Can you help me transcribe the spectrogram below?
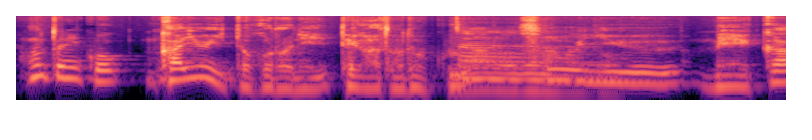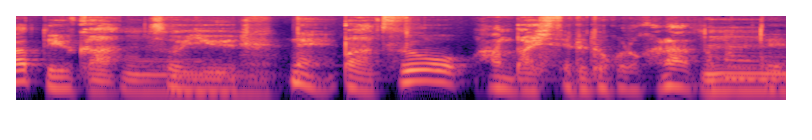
本当にこうかゆいところに手が届くそういうメーカーというか、うん、そういう、ね、パーツを販売してるところかなと思って、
